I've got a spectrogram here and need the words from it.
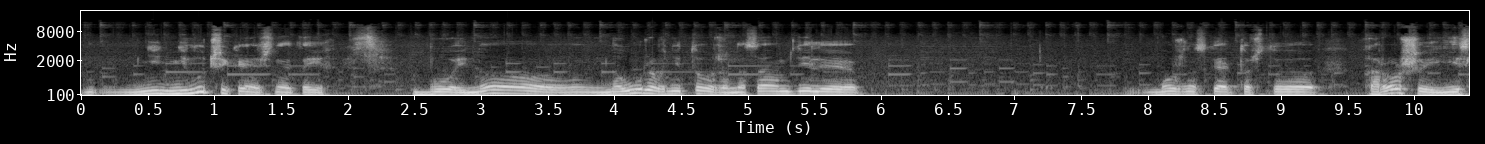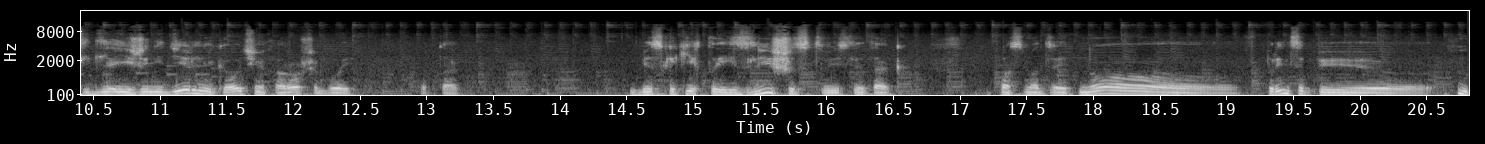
не, не лучший, конечно, это их бой, но на уровне тоже. На самом деле можно сказать то, что хороший, если для еженедельника, очень хороший бой. Вот так. Без каких-то излишеств, если так посмотреть. Но, в принципе,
